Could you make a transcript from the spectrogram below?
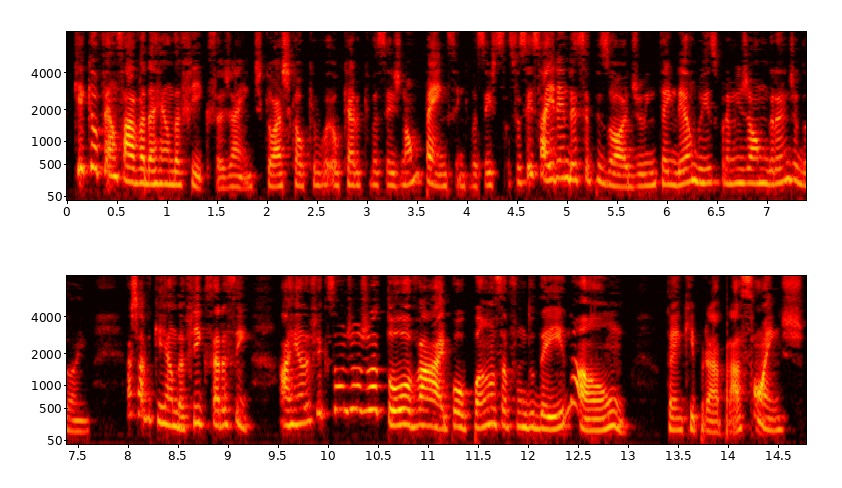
O que, que eu pensava da renda fixa, gente? Que eu acho que é o que eu quero que vocês não pensem. Que vocês, se vocês saírem desse episódio entendendo isso, para mim já é um grande ganho. Achava que renda fixa era assim: a renda fixa é onde eu já tô, vai, poupança, fundo DI. Não. Tem que ir para ações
